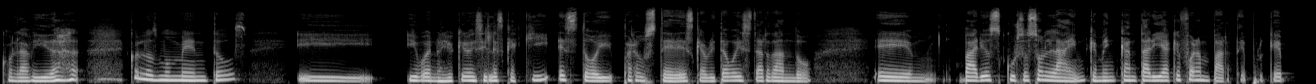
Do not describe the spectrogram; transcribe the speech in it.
con la vida, con los momentos. Y, bueno, yo quiero decirles que aquí estoy para ustedes, que ahorita voy a estar dando em, varios cursos online que me encantaría que fueran parte, porque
